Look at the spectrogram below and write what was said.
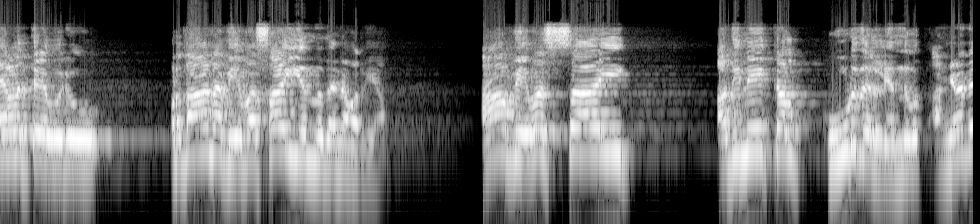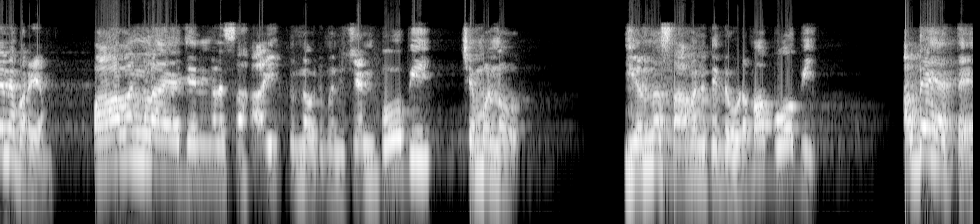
കേരളത്തിലെ ഒരു പ്രധാന വ്യവസായി എന്ന് തന്നെ പറയാം. ആ വ്യവസായി അതിനേക്കാൾ കൂടുതൽ എന്ന് അങ്ങനെ തന്നെ പറയാം. പാവങ്ങളായ ജനങ്ങളെ സഹായിക്കുന്ന ഒരു മനുഷ്യൻ ബോബി ചെമ്മണ്ണൂർ എന്ന സ്ഥാപനത്തിന്റെ ഉടമ ബോബി. അദ്ദേഹത്തെ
